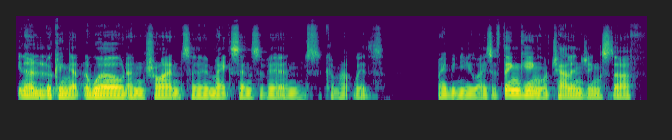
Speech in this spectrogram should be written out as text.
you know looking at the world and trying to make sense of it and come up with maybe new ways of thinking or challenging stuff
